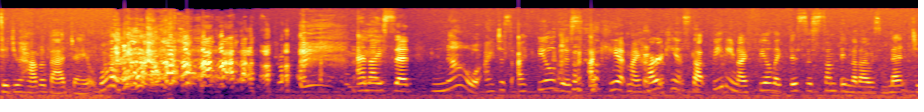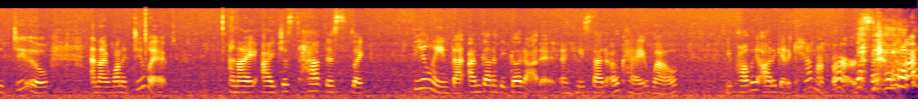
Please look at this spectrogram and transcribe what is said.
Did you have a bad day at work? and I said, No, I just, I feel this, I can't, my heart can't stop beating. I feel like this is something that I was meant to do and I want to do it. And I, I just have this like feeling that I'm going to be good at it. And he said, Okay, well, you probably ought to get a camera first.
